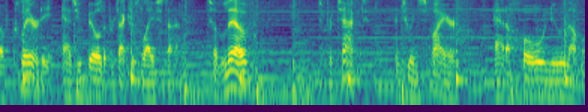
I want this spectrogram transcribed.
of clarity as you build a protector's lifestyle to live, to protect, and to inspire at a whole new level.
